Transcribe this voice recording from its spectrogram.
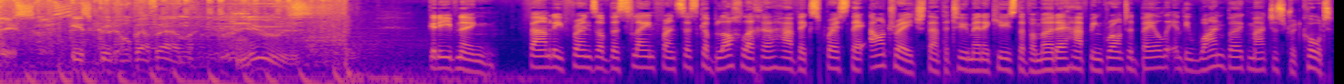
This is Good Hope FM News. Good evening. Family friends of the slain Franziska Blochliger have expressed their outrage that the two men accused of a murder have been granted bail in the Wynberg Magistrate Court.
